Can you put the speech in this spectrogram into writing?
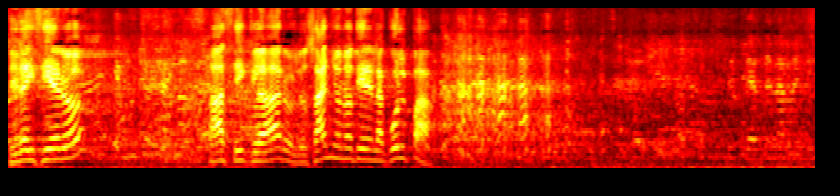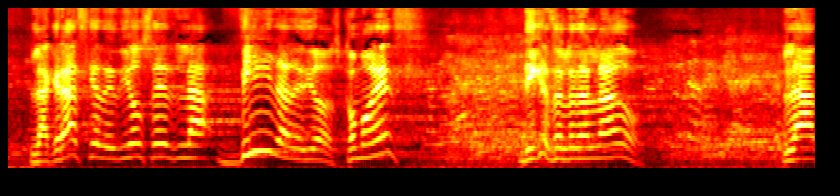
¿Sí la hicieron? Ah, sí, claro, los años no tienen la culpa. La gracia de Dios es la vida de Dios. ¿Cómo es? Dígaselo de al lado. La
